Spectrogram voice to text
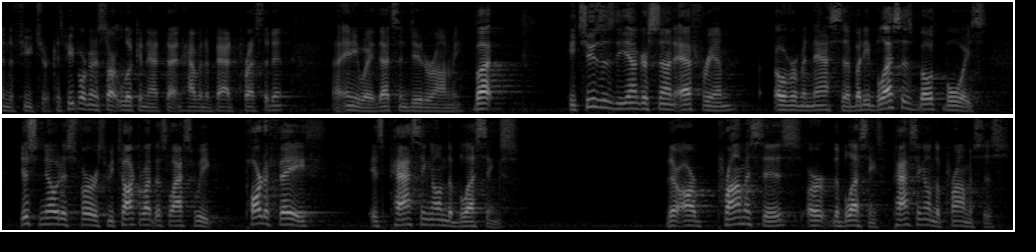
in the future because people are going to start looking at that and having a bad precedent. Uh, anyway, that's in Deuteronomy. But he chooses the younger son Ephraim over Manasseh, but he blesses both boys. Just notice first, we talked about this last week. Part of faith is passing on the blessings. There are promises, or the blessings, passing on the promises.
